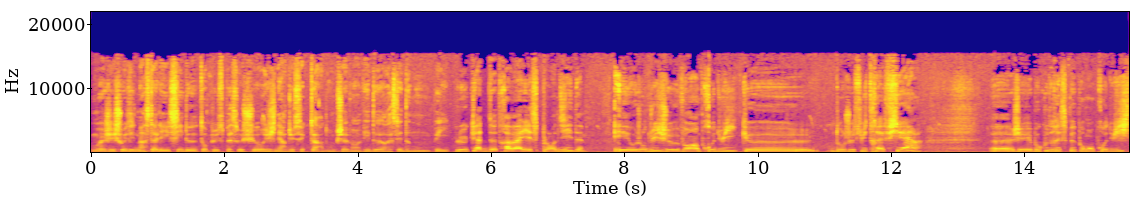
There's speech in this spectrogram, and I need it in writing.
Moi, j'ai choisi de m'installer ici, d'autant plus parce que je suis originaire du secteur, donc j'avais envie de rester dans mon pays. Le cadre de travail est splendide. Et aujourd'hui, je vends un produit dont je suis très fière. Euh, j'ai beaucoup de respect pour mon produit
